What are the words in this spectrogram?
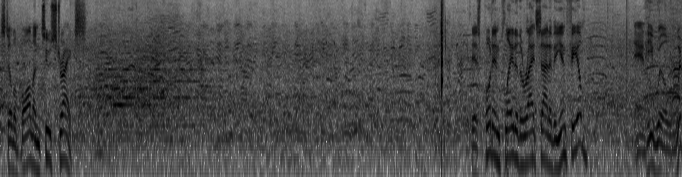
Still a ball and two strikes. Is put in play to the right side of the infield. And he will whip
